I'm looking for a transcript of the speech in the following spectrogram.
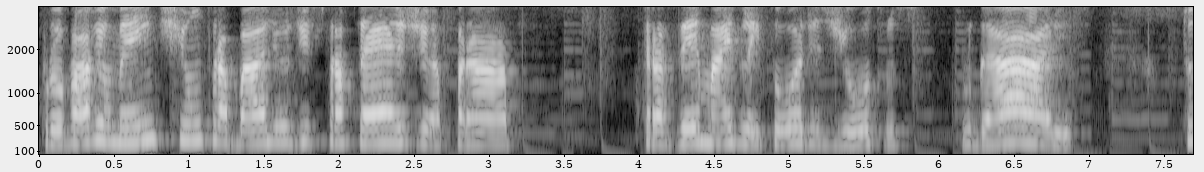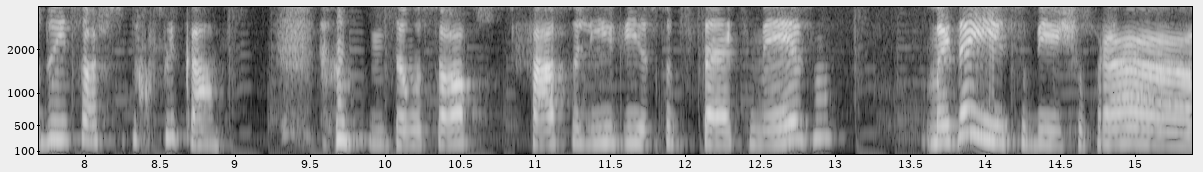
provavelmente um trabalho de estratégia para trazer mais leitores de outros lugares. Tudo isso eu acho super complicado. então eu só faço ali via Substack mesmo. Mas é isso, bicho. Pra,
